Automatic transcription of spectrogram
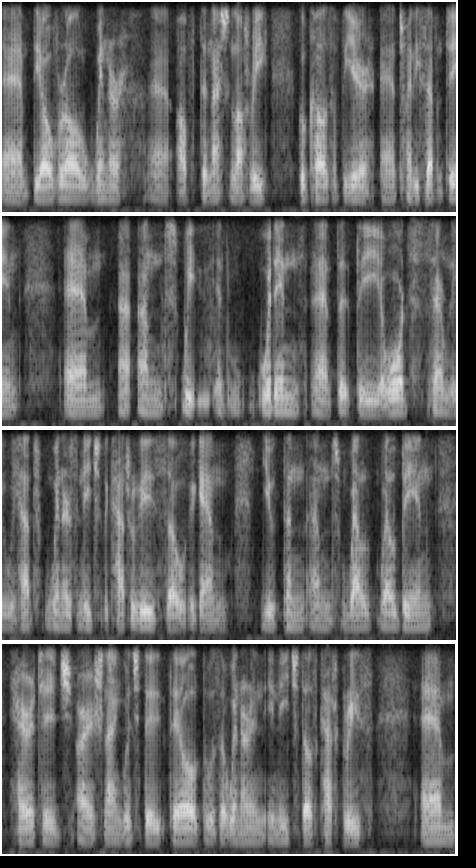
um, the overall winner uh, of the National Lottery Good Cause of the Year uh, 2017. Um, and we within uh, the, the awards ceremony we had winners in each of the categories. So again, youth and, and well well being, heritage, Irish language. They they all there was a winner in, in each of those categories. Um,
